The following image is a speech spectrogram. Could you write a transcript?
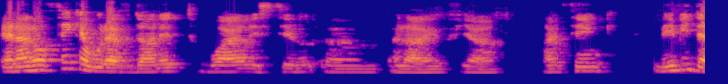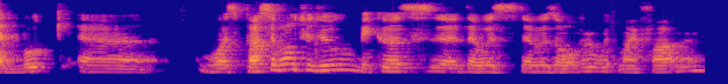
and I don't think I would have done it while he's still um, alive. Yeah, I think maybe that book uh, was possible to do because uh, there was there was over with my father.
